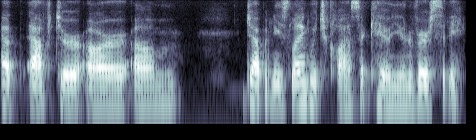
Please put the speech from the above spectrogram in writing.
at, after our um, Japanese language class at Keio University.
